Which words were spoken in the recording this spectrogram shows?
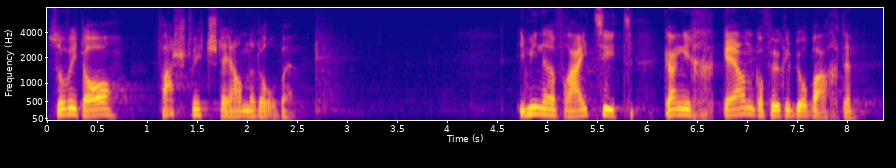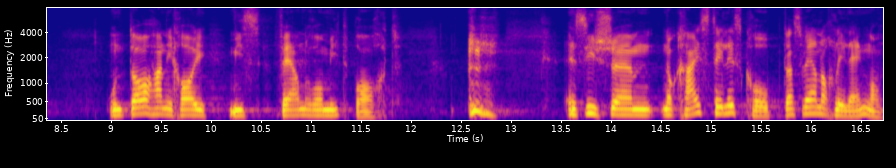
So wie da, fast wie die Sterne da oben. In meiner Freizeit gehe ich gerne Vögel beobachten. Und da habe ich euch mein Fernrohr mitgebracht. Es ist ähm, noch kein Teleskop, das wäre noch bisschen länger.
